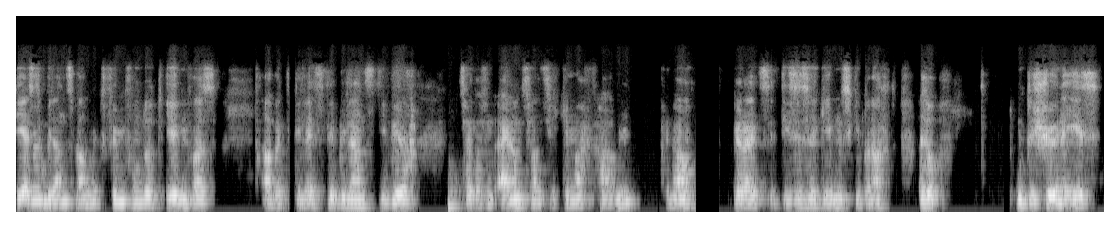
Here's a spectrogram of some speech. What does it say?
Die erste mhm. Bilanz war mit 500 irgendwas, aber die letzte Bilanz, die wir 2021 gemacht haben, genau, bereits dieses Ergebnis gebracht. Also, und das Schöne ist,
